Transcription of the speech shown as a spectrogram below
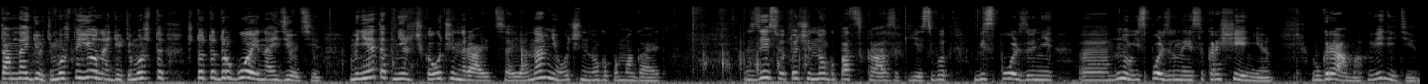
там найдете, может, ее найдете, может, что-то другое найдете. Мне эта книжечка очень нравится, и она мне очень много помогает. Здесь вот очень много подсказок есть. Вот в использовании, э, ну, использованные сокращения в граммах, видите?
